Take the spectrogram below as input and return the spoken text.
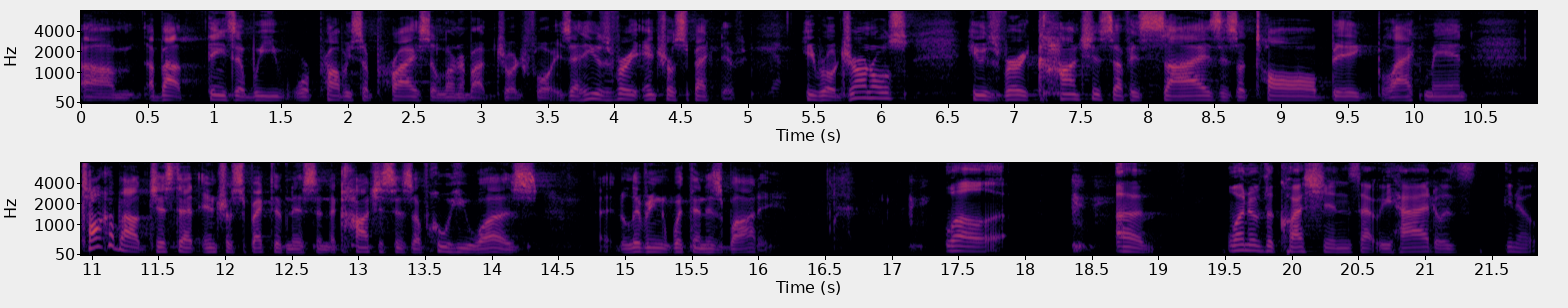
um, about things that we were probably surprised to learn about George Floyd is that he was very introspective. He wrote journals. He was very conscious of his size as a tall, big black man. Talk about just that introspectiveness and the consciousness of who he was uh, living within his body. Well, uh, one of the questions that we had was, you know,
